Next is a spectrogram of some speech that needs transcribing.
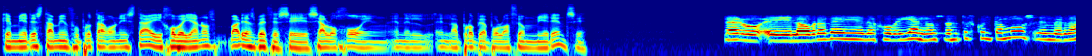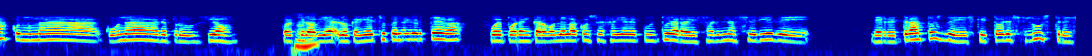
que Mieres también fue protagonista y Jovellanos varias veces se, se alojó en, en la propia población mierense. Claro, eh, la obra de, de, Jovellanos, nosotros contamos en verdad con una, con una reproducción, porque lo, había, lo que había hecho Pelayo Ortega fue por encargo de la Consejería de Cultura realizar una serie de, de retratos de escritores ilustres,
